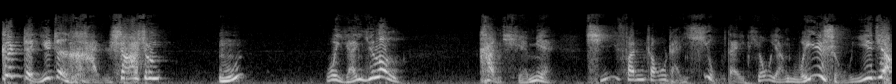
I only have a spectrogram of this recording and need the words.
跟着一阵喊杀声。嗯，魏延一愣，看前面旗帆招展，袖带飘扬，为首一将，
